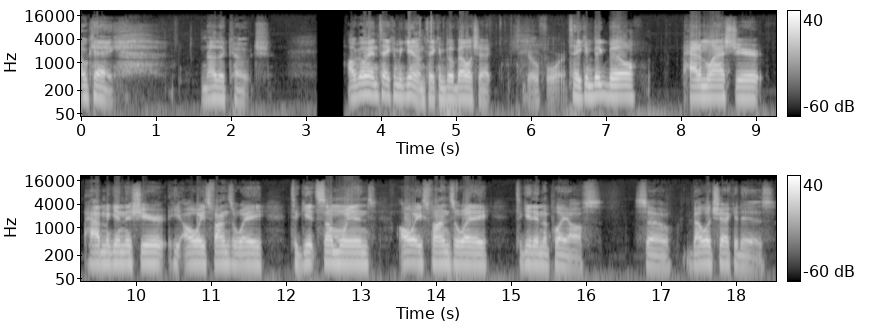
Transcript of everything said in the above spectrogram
Okay, another coach. I'll go ahead and take him again. I'm taking Bill Belichick. Go for it. Taking Big Bill. Had him last year. Have him again this year. He always finds a way to get some wins. Always finds a way to get in the playoffs. So Belichick it is.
